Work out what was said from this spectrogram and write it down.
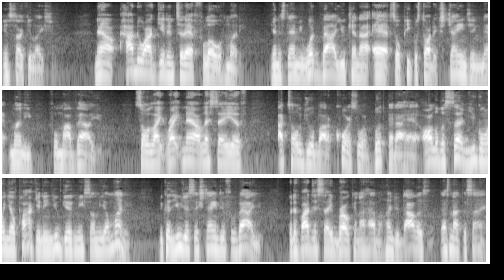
in circulation. Now, how do I get into that flow of money? You understand me? What value can I add so people start exchanging that money for my value? So, like right now, let's say if I told you about a course or a book that I had, all of a sudden you go in your pocket and you give me some of your money because you just exchange it for value. But if I just say, bro, can I have a hundred dollars? That's not the same.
